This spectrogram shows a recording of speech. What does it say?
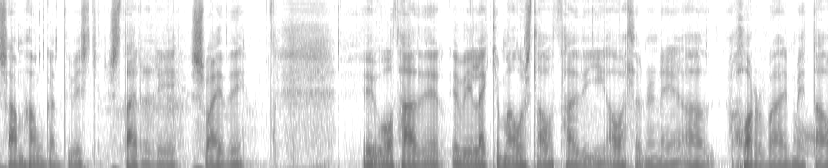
samhangandi viskir, stærri svæði. Og það er, við leggjum áherslu á það í áalluninni að horfa einmitt á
